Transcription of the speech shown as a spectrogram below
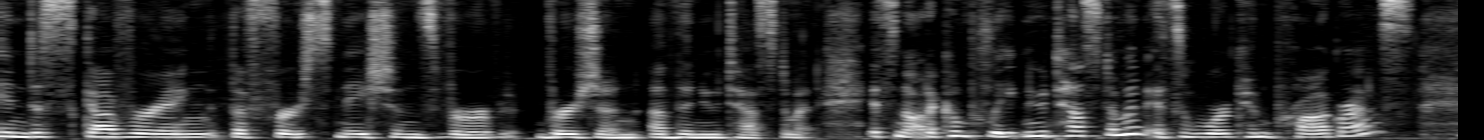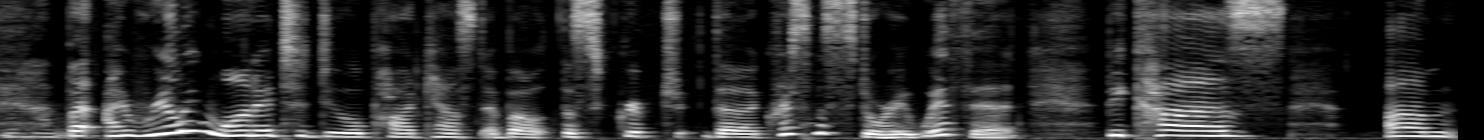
in discovering the First Nations ver- version of the New Testament. It's not a complete New Testament, it's a work in progress. But I really wanted to do a podcast about the script the Christmas story with it because um,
